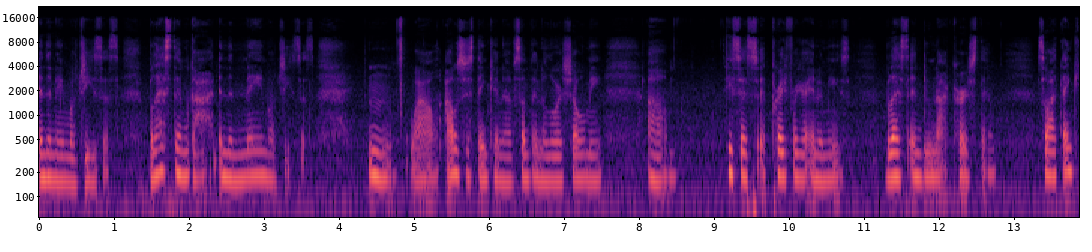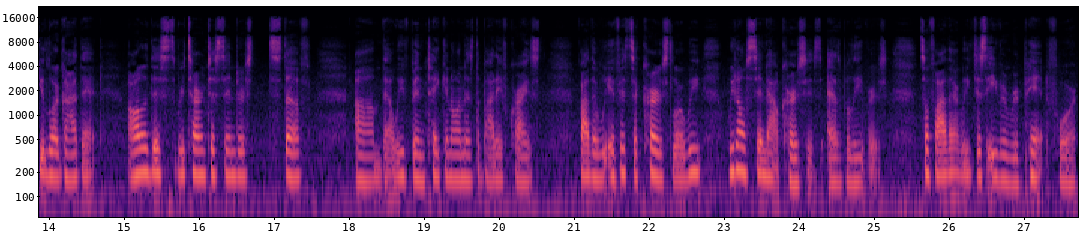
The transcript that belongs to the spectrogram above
in the name of Jesus. Bless them, God, in the name of Jesus. Mm, wow. I was just thinking of something the Lord showed me. Um, he says, pray for your enemies bless and do not curse them. So I thank you, Lord God, that all of this return to sender stuff um, that we've been taking on as the body of Christ, Father, if it's a curse, Lord, we, we don't send out curses as believers. So, Father, we just even repent for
